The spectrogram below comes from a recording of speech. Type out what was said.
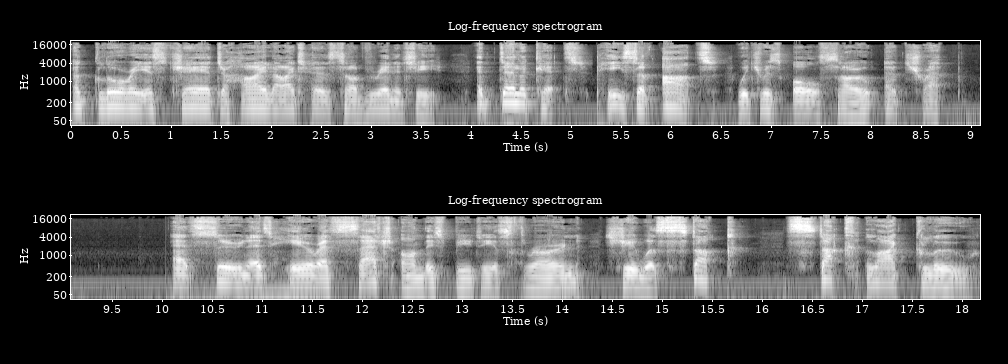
a glorious chair to highlight her sovereignty, a delicate piece of art which was also a trap. As soon as Hera sat on this beauteous throne, she was stuck, stuck like glue,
